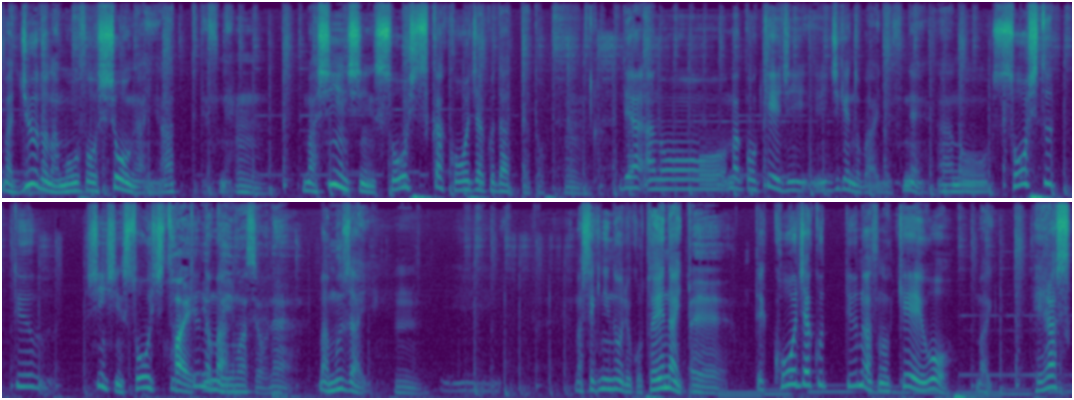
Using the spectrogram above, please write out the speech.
まあ、重度な妄想障害があってですね、うん、まあ、心身喪失か耗弱だったと、うん、であのまあ、こう刑事事件の場合ですね、あの喪失っていう心身喪失っていうのは、まあ、ますよね。まあ、無罪、うん、まあ、責任能力を問えないと、えー、で耗弱っていうのはその刑を、まあ、減らす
